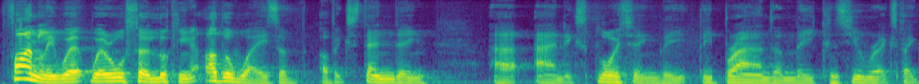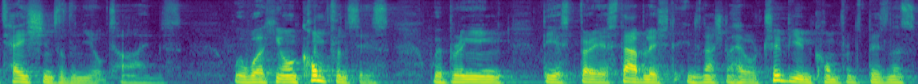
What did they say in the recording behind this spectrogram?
Finally, we're, we're also looking at other ways of, of extending uh, and exploiting the, the brand and the consumer expectations of the New York Times. We're working on conferences. We're bringing the very established International Herald Tribune conference business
